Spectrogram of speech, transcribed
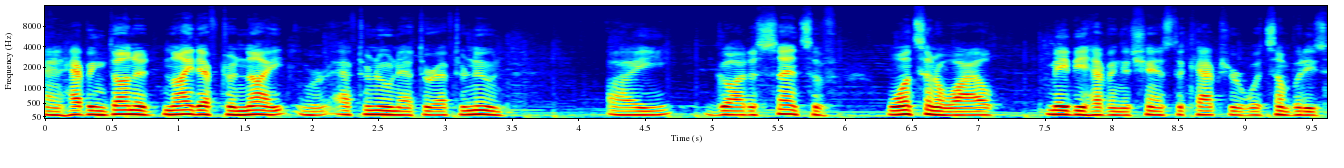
And having done it night after night, or afternoon after afternoon, I got a sense of once in a while maybe having a chance to capture what somebody's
